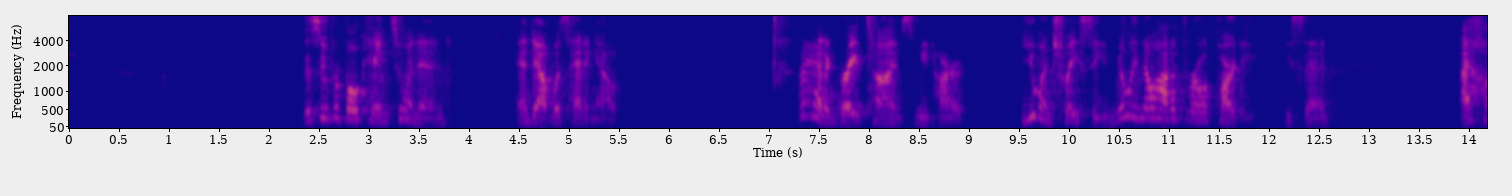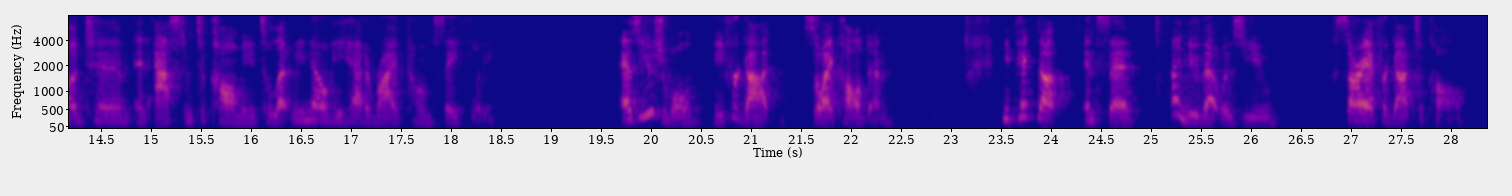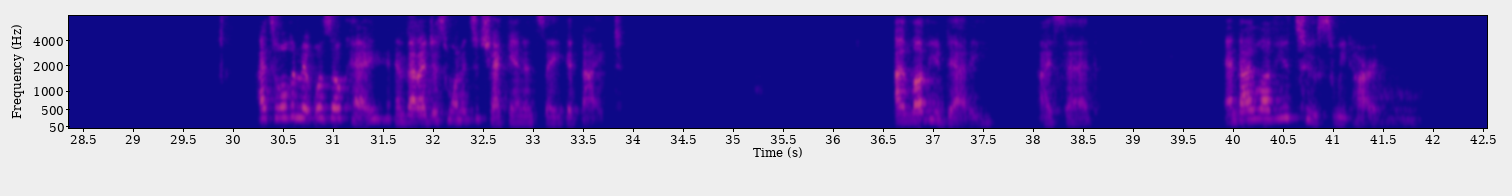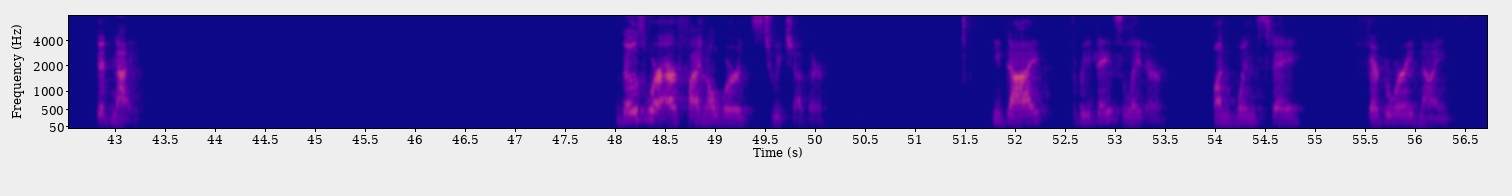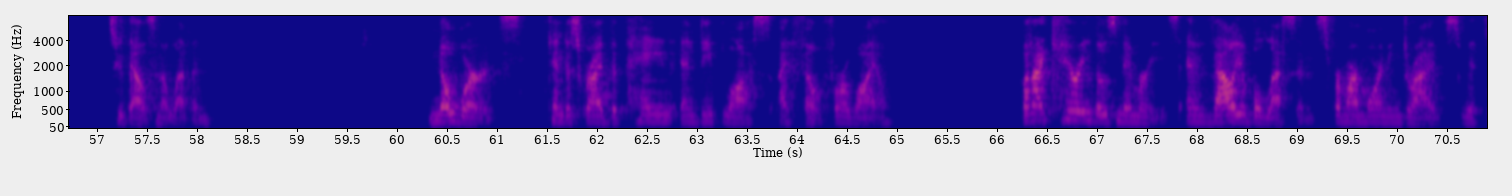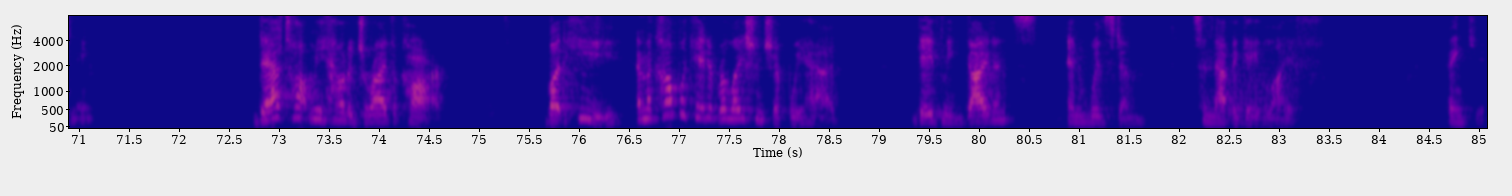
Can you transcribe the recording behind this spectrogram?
The Super Bowl came to an end, and Dad was heading out. I had a great time, sweetheart. You and Tracy really know how to throw a party he said. I hugged him and asked him to call me to let me know he had arrived home safely. As usual, he forgot, so I called him. He picked up and said, I knew that was you. Sorry I forgot to call. I told him it was okay and that I just wanted to check in and say goodnight. I love you, Daddy, I said. And I love you too, sweetheart. Good night. Those were our final words to each other. He died three days later on Wednesday, February 9th, 2011. No words can describe the pain and deep loss I felt for a while. But I carry those memories and valuable lessons from our morning drives with me. Dad taught me how to drive a car, but he and the complicated relationship we had gave me guidance and wisdom to navigate life. Thank you.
